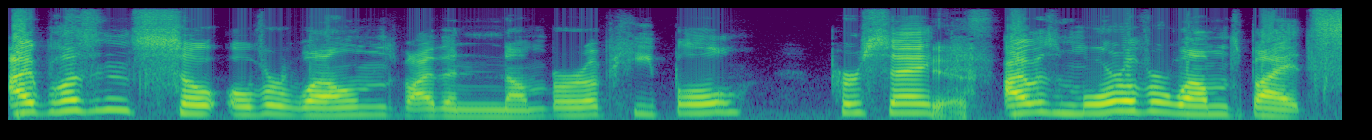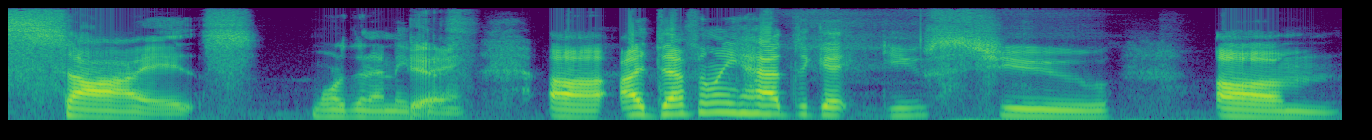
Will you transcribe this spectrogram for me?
I wasn't so overwhelmed by the number of people per se. Yes. I was more overwhelmed by its size more than anything. Yes. Uh, I definitely had to get used to um,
